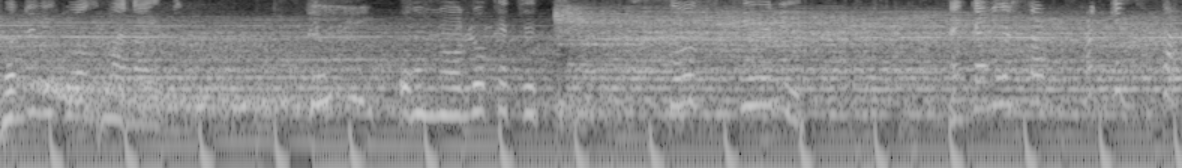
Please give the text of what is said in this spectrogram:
What did you was my light? Oh no, look at it. So scary. And can you stop? Freaking stop.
